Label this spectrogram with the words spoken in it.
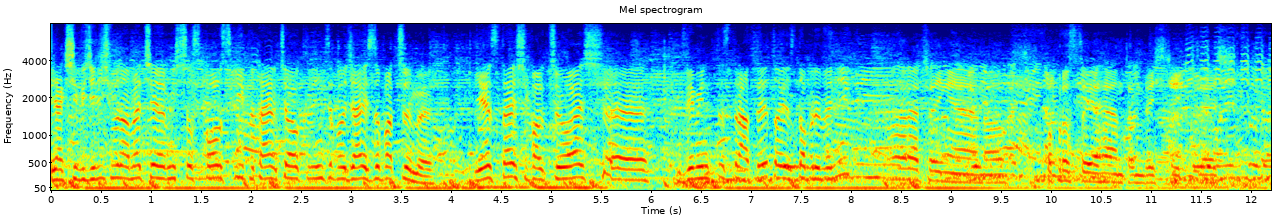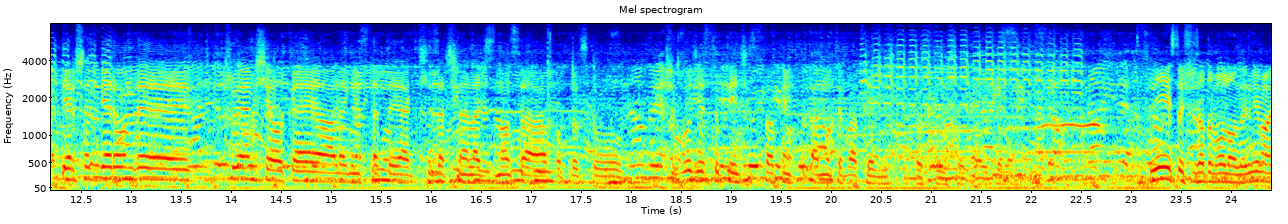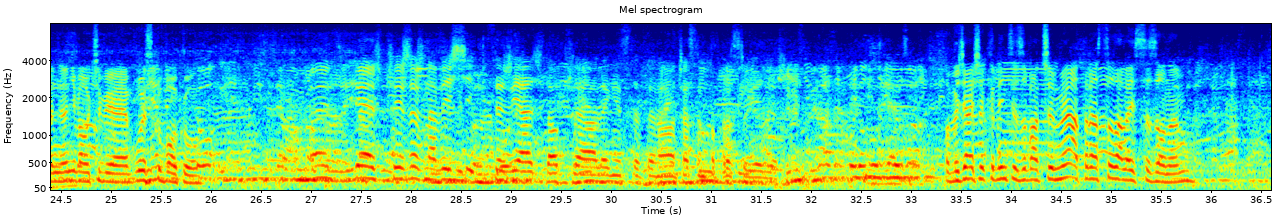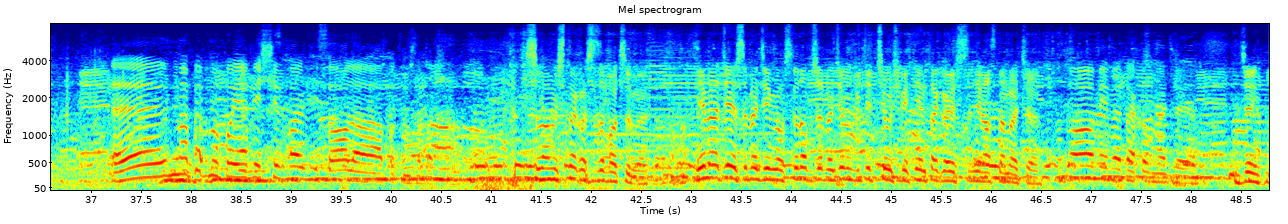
Jak się widzieliśmy na mecie Mistrzostw Polski, pytałem Cię o Krynicę, powiedziałeś zobaczymy. Jesteś, walczyłeś, e, dwie minuty straty, to jest dobry wynik? No raczej nie, no po prostu jechałem ten wyścig gdzieś. Pierwsze dwie rundy czułem się ok, ale niestety jak się zaczyna lać z nosa, po prostu przy 25 stopniach to ta motywacja gdzieś po prostu tyle. Nie jesteś zadowolony, nie ma, nie ma u Ciebie błysku wokół. No wiesz, przyjeżdżasz na wyścig, chcesz jechać dobrze, ale niestety no czasem po prostu jedziesz. Powiedziałeś o Krynicy, zobaczymy, a teraz co dalej z sezonem? E, na pewno pojawię się w Valdisola, a potem zobaczymy. Trzymamy się tego, że zobaczymy. Miejmy nadzieję, że będzie miał wszystko dobrze, będziemy widzieć Cię uśmiechniętego jeszcze nie raz na mecie. No miejmy taką nadzieję. Dzięki.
